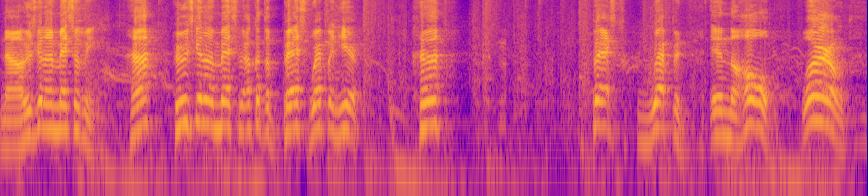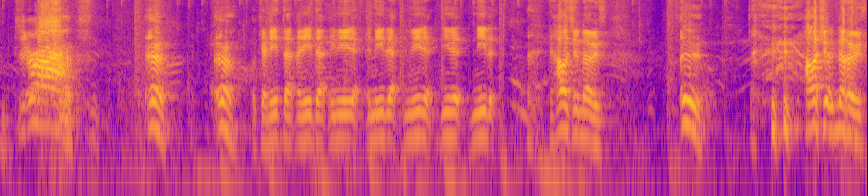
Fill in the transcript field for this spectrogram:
Now, who's gonna mess with me? Huh? Who's gonna mess with me? I've got the best weapon here. Huh? Best weapon in the whole world. Ah! Uh, uh. Okay, I need that. I need that. I need it. I need it. I need it. I Need it. I Need it. How's your nose? Uh. How's your nose?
